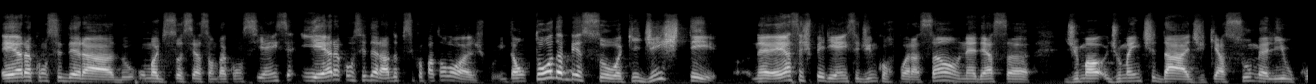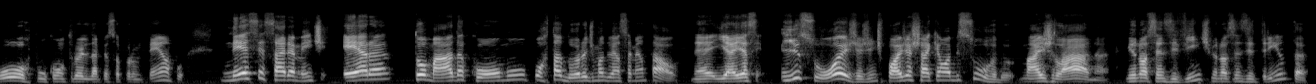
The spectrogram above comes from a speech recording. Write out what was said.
era considerado uma dissociação da consciência e era considerado psicopatológico. Então, toda pessoa que diz ter né, essa experiência de incorporação, né, dessa de uma, de uma entidade que assume ali o corpo, o controle da pessoa por um tempo, necessariamente era tomada como portadora de uma doença mental, né? E aí assim, isso hoje a gente pode achar que é um absurdo, mas lá na 1920, 1930,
